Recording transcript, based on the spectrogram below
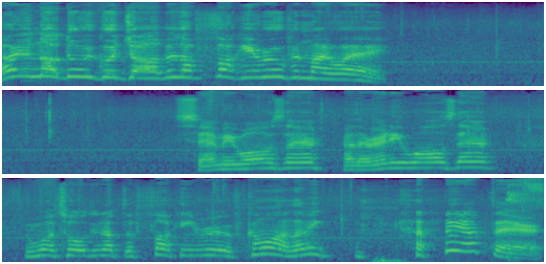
I am not doing a good job. There's a fucking roof in my way. Sammy walls there? Are there any walls there? And what's holding up the fucking roof? Come on, let me let me up there.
